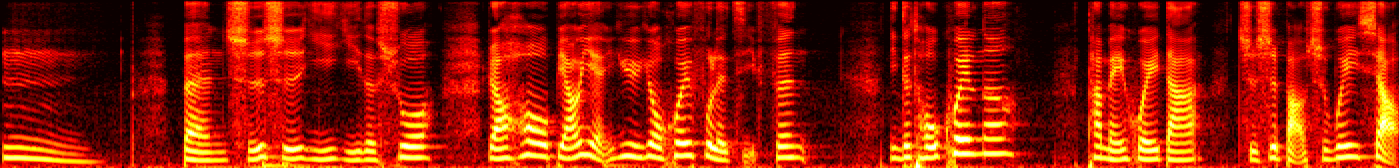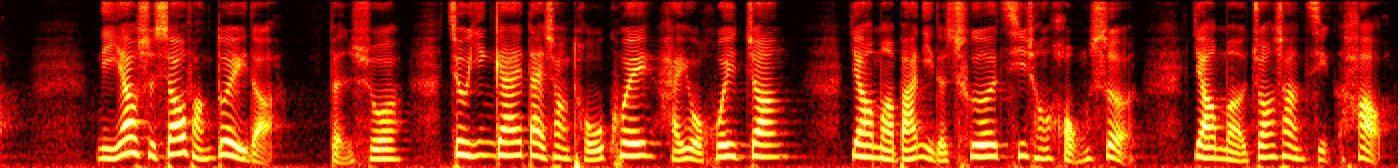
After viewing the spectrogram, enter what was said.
嗯，本迟迟疑疑地说，然后表演欲又恢复了几分。你的头盔呢？他没回答，只是保持微笑。你要是消防队的。本说就应该戴上头盔，还有徽章，要么把你的车漆成红色，要么装上警号。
